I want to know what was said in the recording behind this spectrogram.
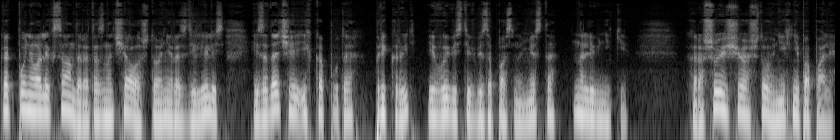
Как понял Александр, это означало, что они разделились, и задача их капута — прикрыть и вывести в безопасное место наливники. Хорошо еще, что в них не попали.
